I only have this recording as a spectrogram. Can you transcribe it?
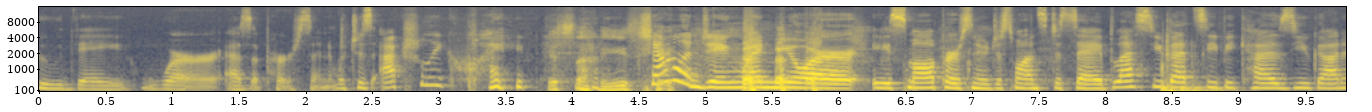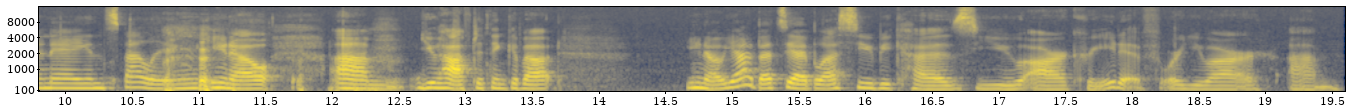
who they were as a person, which is actually quite it's not easy challenging when you're a small person who just wants to say "bless you, Betsy," because you got an A in spelling. You know, um, you have to think about. You know, yeah, Betsy, I bless you because you are creative or you are um,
